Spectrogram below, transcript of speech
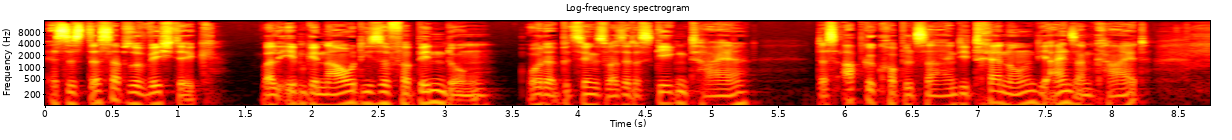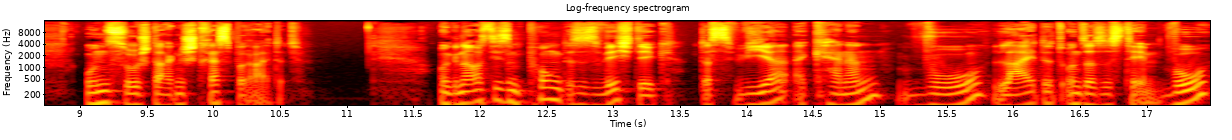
Es ist deshalb so wichtig, weil eben genau diese Verbindung oder beziehungsweise das Gegenteil, das Abgekoppeltsein, die Trennung, die Einsamkeit uns so starken Stress bereitet. Und genau aus diesem Punkt ist es wichtig, dass wir erkennen, wo leidet unser System, wo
